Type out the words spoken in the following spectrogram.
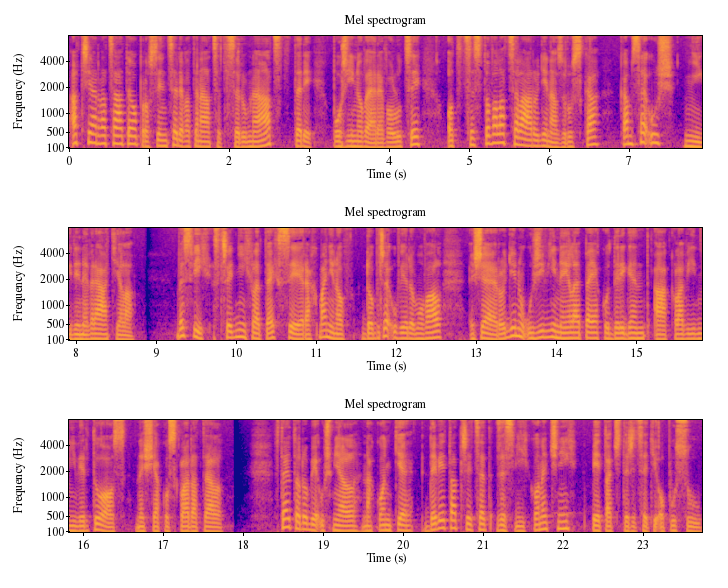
a 23. prosince 1917, tedy po říjnové revoluci, odcestovala celá rodina z Ruska, kam se už nikdy nevrátila. Ve svých středních letech si Rachmaninov dobře uvědomoval, že rodinu uživí nejlépe jako dirigent a klavírní virtuos, než jako skladatel. V této době už měl na kontě 39 ze svých konečných 45 opusů.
